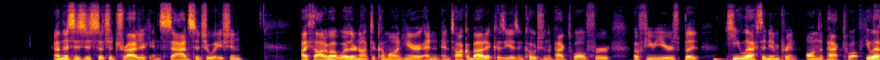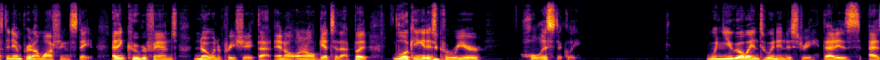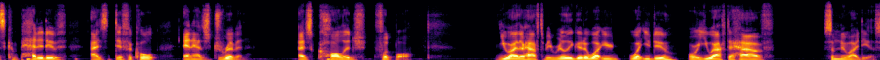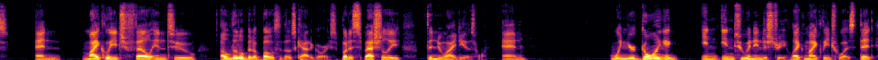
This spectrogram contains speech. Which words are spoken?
and this is just such a tragic and sad situation. I thought about whether or not to come on here and, and talk about it because he hasn't coached in the Pac 12 for a few years, but he left an imprint on the Pac 12. He left an imprint on Washington State. I think Cougar fans know and appreciate that, and I'll, and I'll get to that. But looking at his career holistically, when you go into an industry that is as competitive, as difficult, and as driven as college football. You either have to be really good at what you what you do or you have to have some new ideas. And Mike Leach fell into a little bit of both of those categories, but especially the new ideas one. And when you're going in into an industry like Mike Leach was that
